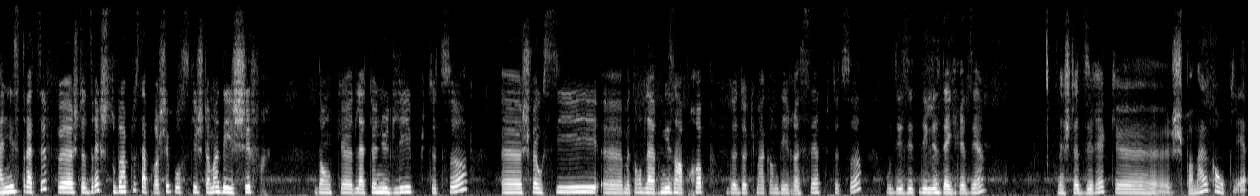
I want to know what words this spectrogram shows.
Administratif, euh, je te dirais que je suis souvent plus approchée pour ce qui est justement des chiffres. Donc, euh, de la tenue de livre, puis tout ça. Euh, je fais aussi, mettons, de la remise en propre de documents comme des recettes, puis tout ça, ou des, listes d'ingrédients. Mais je te dirais que je suis pas mal complète.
